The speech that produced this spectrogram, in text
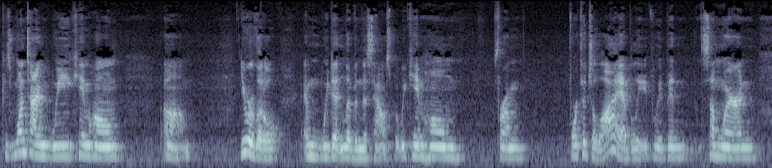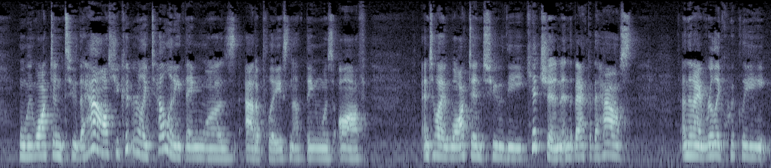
because one time we came home. Um, you were little, and we didn't live in this house, but we came home from Fourth of July, I believe. We'd been somewhere, and when we walked into the house, you couldn't really tell anything was out of place. Nothing was off until I walked into the kitchen in the back of the house, and then I really quickly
